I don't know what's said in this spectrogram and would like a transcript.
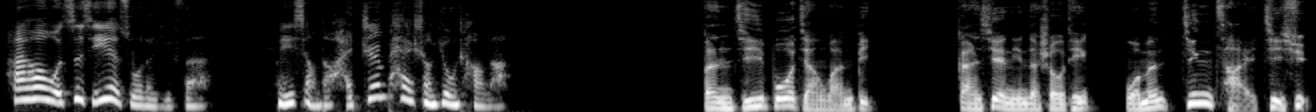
还好我自己也做了一份，没想到还真派上用场了。本集播讲完毕，感谢您的收听，我们精彩继续。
